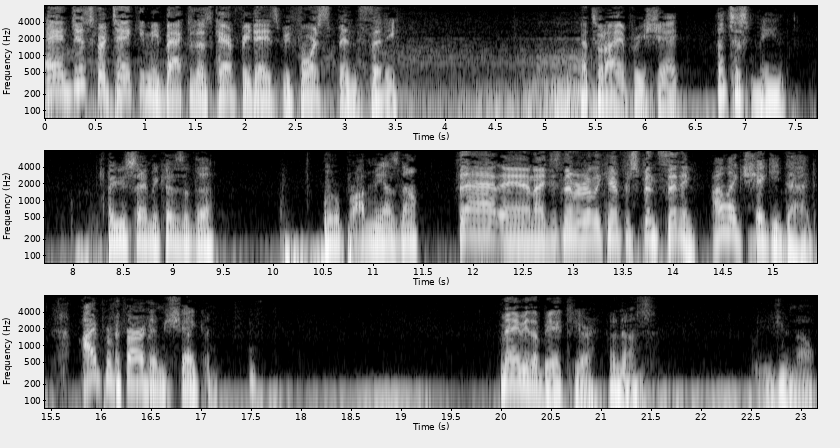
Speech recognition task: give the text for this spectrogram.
And just for taking me back to those carefree days before Spin City. That's what I appreciate. That's just mean. Are you saying because of the little problem he has now? That and I just never really cared for Spin City. I like Shaky Dad. I prefer him shaken. Maybe there'll be a cure. Who knows? Please, you know.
